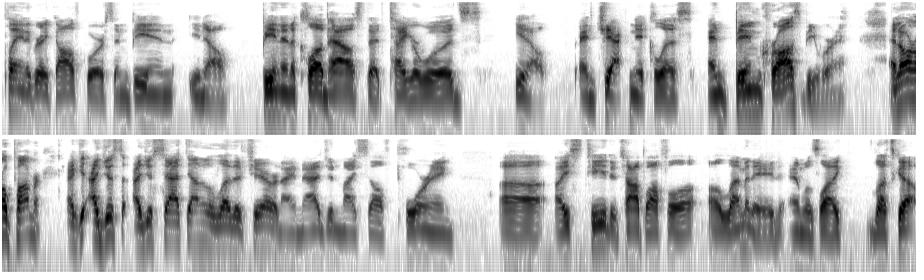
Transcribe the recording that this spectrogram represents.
playing a great golf course and being you know being in a clubhouse that Tiger Woods, you know, and Jack Nicklaus and Ben Crosby were in. And Arnold Palmer, I, I just I just sat down in a leather chair and I imagined myself pouring uh, iced tea to top off a, a lemonade and was like, "Let's go."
